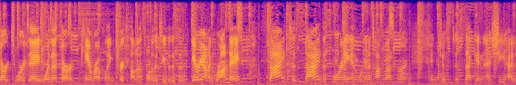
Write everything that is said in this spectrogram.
start to our day, or that's our camera playing tricks on us, one of the two. But this is Ariana Grande, side to side this morning, and we're going to talk about her in just a second as she had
